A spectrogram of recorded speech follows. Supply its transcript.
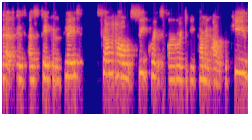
that is has taken place somehow secrets are going to be coming out. The keys,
